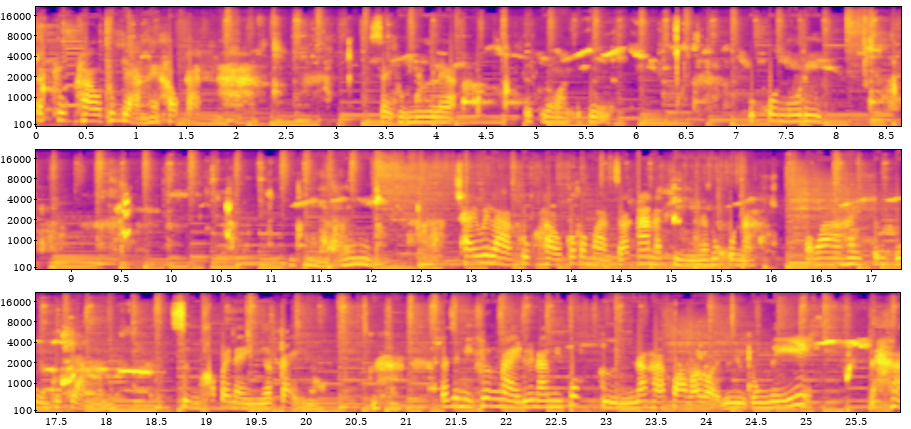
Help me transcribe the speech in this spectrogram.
จะคลุกเคล้าทุกอย่างให้เข้ากันนะคะ ส่ถุงมือแล้วเรียบร้อยโอ้โหทุกคนดูดิใช้เวลาคลุกเคล้าก็ประมาณสัก 5 นาทีนะทุกคนนะ เพราะว่าให้เครื่องปรุงทุกอย่างมันซึมเข้าไปในเนื้อไก่เนาะนะคะแล้วจะมีเครื่องในด้วยนะ มีพวกกลืนนะคะ ความอร่อยมันอยู่ตรงนี้นะคะ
